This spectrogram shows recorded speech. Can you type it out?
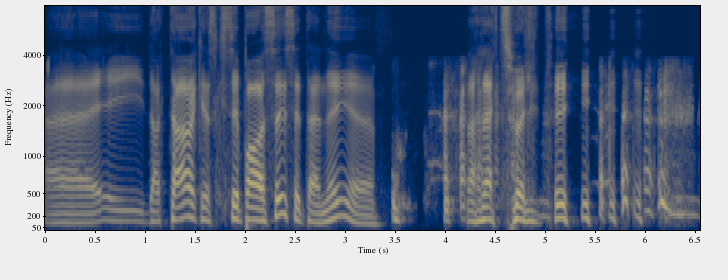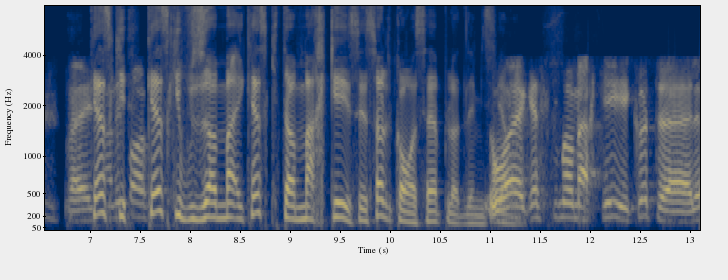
Euh, et, docteur, qu'est-ce qui s'est passé cette année euh, dans l'actualité? Ben, qu'est-ce qui, pas- qu'est-ce qui vous a, ma- qu'est-ce qui t'a marqué? C'est ça le concept là, de l'émission. Ouais, qu'est-ce qui m'a marqué? Écoute, euh, là,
